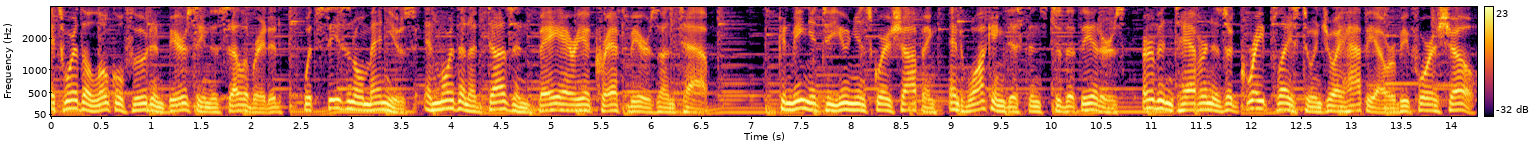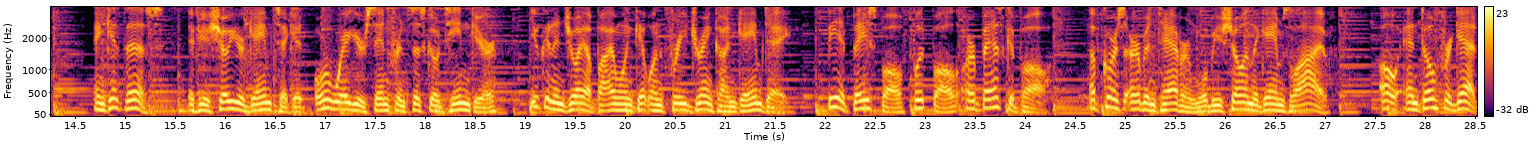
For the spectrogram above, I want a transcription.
It's where the local food and beer scene is celebrated with seasonal menus and more than a dozen Bay Area craft beers on tap. Convenient to Union Square shopping and walking distance to the theaters, Urban Tavern is a great place to enjoy happy hour before a show. And get this if you show your game ticket or wear your San Francisco team gear, you can enjoy a buy one get one free drink on game day, be it baseball, football, or basketball. Of course, Urban Tavern will be showing the games live. Oh, and don't forget,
